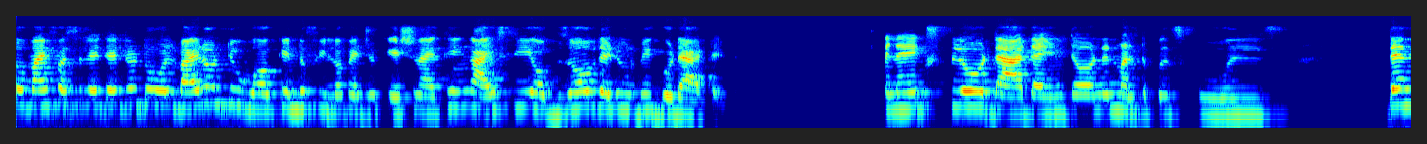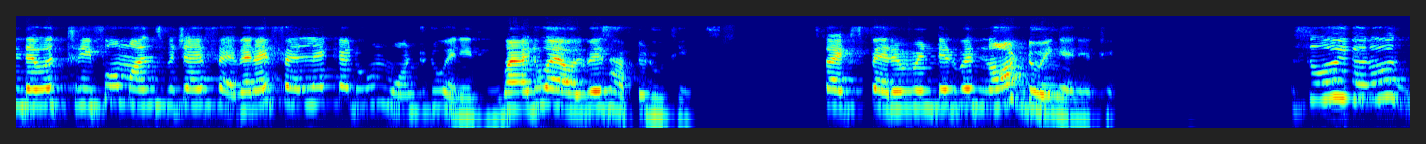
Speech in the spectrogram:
So my facilitator told, why don't you work in the field of education? I think I see, observe that you'll be good at it. And I explored that. I interned in multiple schools. Then there were three, four months which I where I felt like I don't want to do anything. Why do I always have to do things? So I experimented with not doing anything. So, you know,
